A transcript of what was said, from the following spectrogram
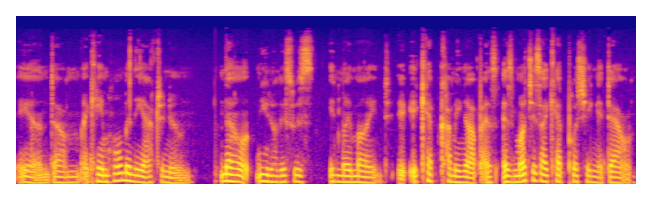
and um, I came home in the afternoon. Now, you know, this was in my mind. It, it kept coming up as, as much as I kept pushing it down.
